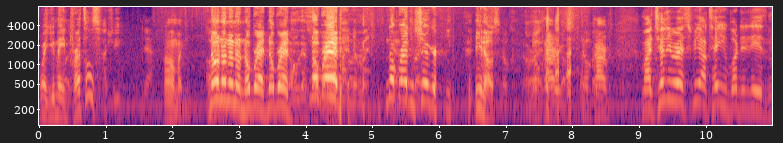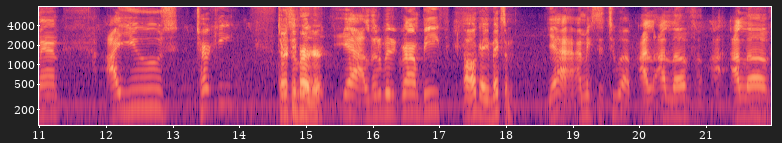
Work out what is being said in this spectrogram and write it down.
Wait, you made pretzels? Actually, Yeah. Oh my. No, no, no, no, no bread, no bread, No, that's no right. bread, Never mind, never mind. no Yeah, bread and that's right. sugar. He knows. No, All no right. carbs. no carbs. My chili recipe, I'll tell you what it is, man. I use turkey. Turkey a burger. little- yeah, a little bit of ground beef. Oh, okay, you mix them. Yeah, I mix the two up. I, I love I, I love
